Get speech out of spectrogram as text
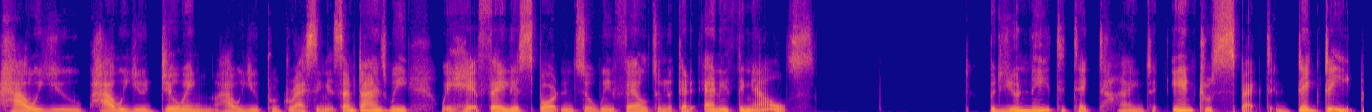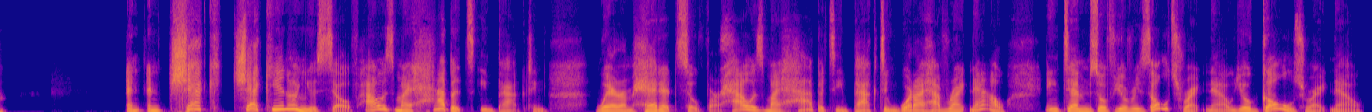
How are you how are you doing? How are you progressing? And sometimes we we hit failure spot and so we fail to look at anything else. But you need to take time to introspect dig deep and and check check in on yourself. How is my habits impacting where i'm headed so far? How is my habits impacting what i have right now in terms of your results right now your goals right now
